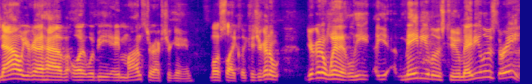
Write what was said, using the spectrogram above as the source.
Now you're to have what would be a monster extra game, most likely, because you're to you're to win at least. Maybe you lose two, maybe you lose three,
